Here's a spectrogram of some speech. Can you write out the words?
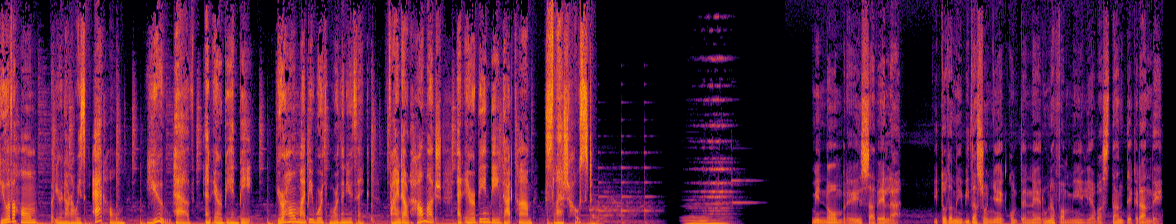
you have a home, but you're not always at home, you have an Airbnb. Your home might be worth more than you think. Find out how much at airbnb.com/slash host. Mi nombre es Adela y toda mi vida soñé con tener una familia bastante grande,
